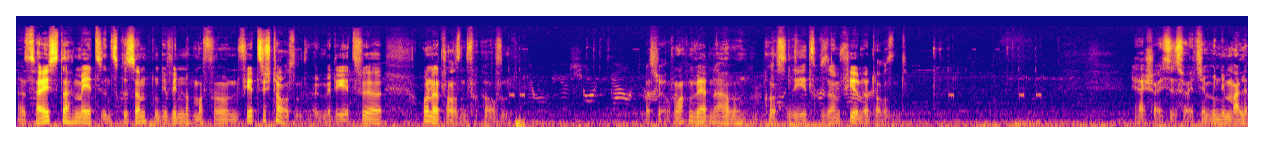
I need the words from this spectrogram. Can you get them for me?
Das heißt, da haben wir jetzt insgesamt einen Gewinn nochmal von 40.000, wenn wir die jetzt für 100.000 verkaufen. Was wir auch machen werden, aber kosten die insgesamt 400.000. Ja, scheiße, das war jetzt eine minimale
